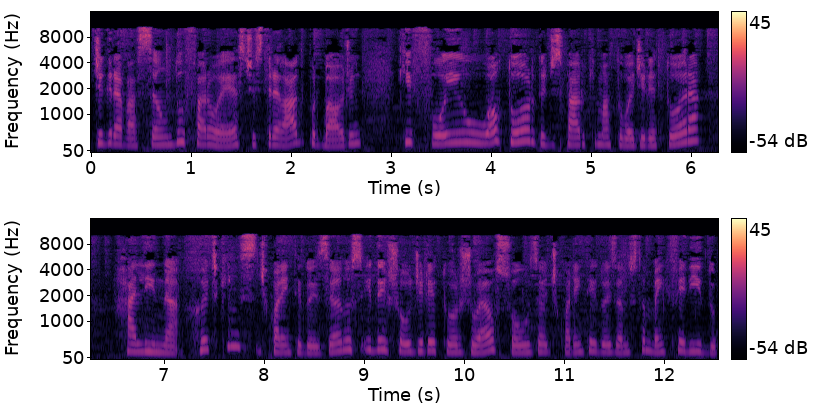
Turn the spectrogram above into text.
de gravação do Faroeste, estrelado por Baldwin, que foi o autor do disparo que matou a diretora, Halina Hutkins, de 42 anos, e deixou o diretor Joel Souza, de 42 anos, também ferido.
